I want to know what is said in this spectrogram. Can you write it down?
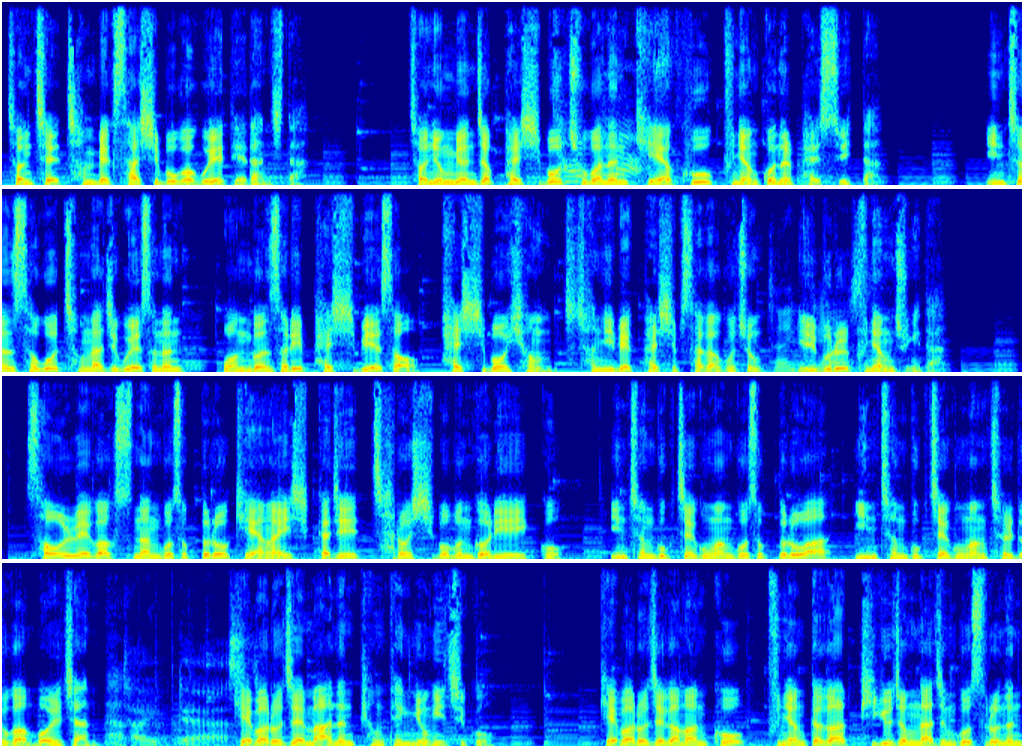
전체 1145가구의 대단지다. 전용 면적 85 초과는 계약 후 분양권을 팔 수 있다. 인천 서구 청라지구에서는 원건설이 82에서 85형 1284가구 중 일부를 분양 중이다. 서울 외곽 순환고속도로 개항IC까지 차로 15분 거리에 있고 인천국제공항고속도로와 인천국제공항철도가 멀지 않다. 개발호재 많은 평택용이지구 개발호재가 많고 분양가가 비교적 낮은 곳으로는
